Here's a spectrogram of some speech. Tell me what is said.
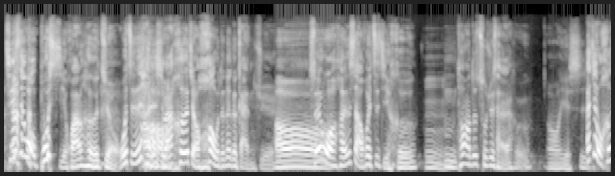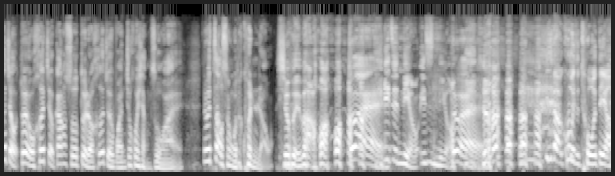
其实我不喜欢喝酒，我只是很喜欢喝酒后的那个感觉，哦，所以我很少会自己喝。嗯嗯，通常都出去才会喝。哦，也是，而且我喝酒，对我喝酒，刚刚说对了，喝酒完就会想做爱，就会造成我的困扰，就没办法画画，对，一直扭，一直扭，对，一直把裤子脱掉，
